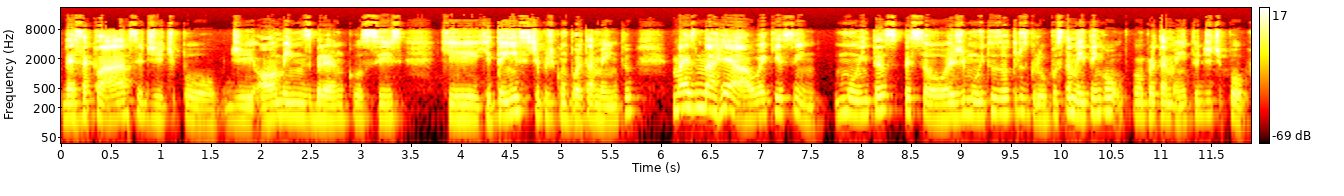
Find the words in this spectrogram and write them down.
Dessa classe de, tipo, de homens brancos, cis, que, que tem esse tipo de comportamento. Mas, na real, é que, assim, muitas pessoas de muitos outros grupos também têm com- comportamento de, tipo,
